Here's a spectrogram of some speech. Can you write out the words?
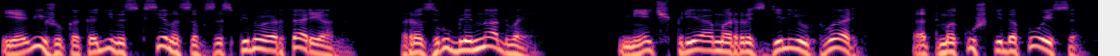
я вижу, как один из ксеносов за спиной Артариана разрублен надвое. Меч прямо разделил тварь от макушки до пояса.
